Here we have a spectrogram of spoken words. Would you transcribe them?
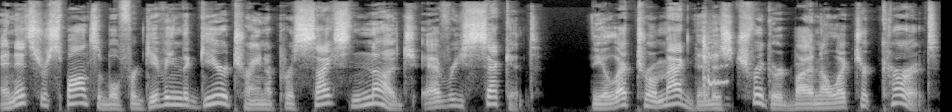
and it's responsible for giving the gear train a precise nudge every second. The electromagnet is triggered by an electric current,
